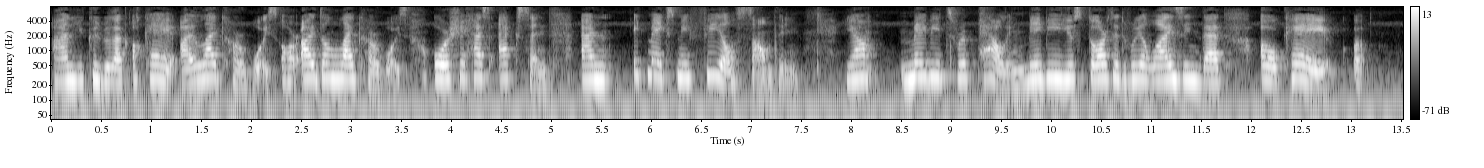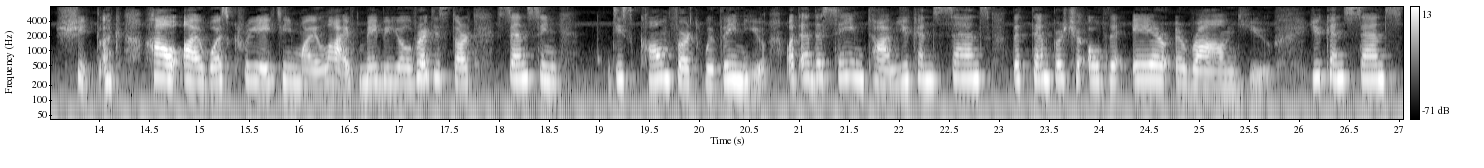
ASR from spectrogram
And you could be like, okay, I like her voice, or I don't like her voice, or she has accent and it makes me feel something. Yeah, maybe it's repelling. Maybe you started realizing that, okay, uh, shit, like how I was creating my life. Maybe you already start sensing discomfort within you, but at the same time, you can sense the temperature of the air around you. You can sense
